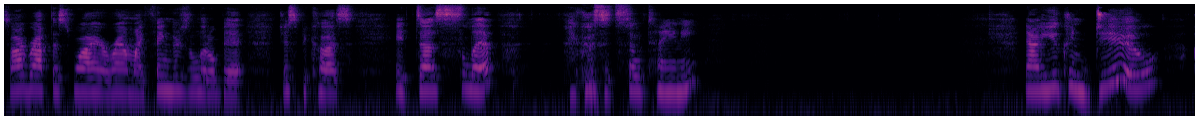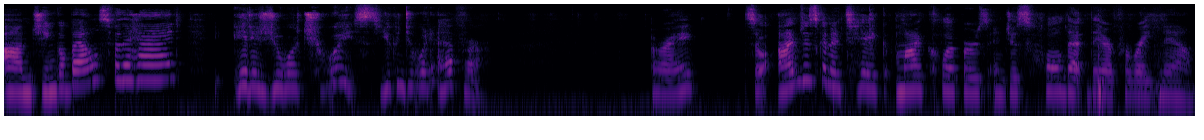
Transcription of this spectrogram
So I wrap this wire around my fingers a little bit just because it does slip because it's so tiny. Now you can do um, jingle bells for the head. It is your choice. You can do whatever. All right. So I'm just going to take my clippers and just hold that there for right now.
